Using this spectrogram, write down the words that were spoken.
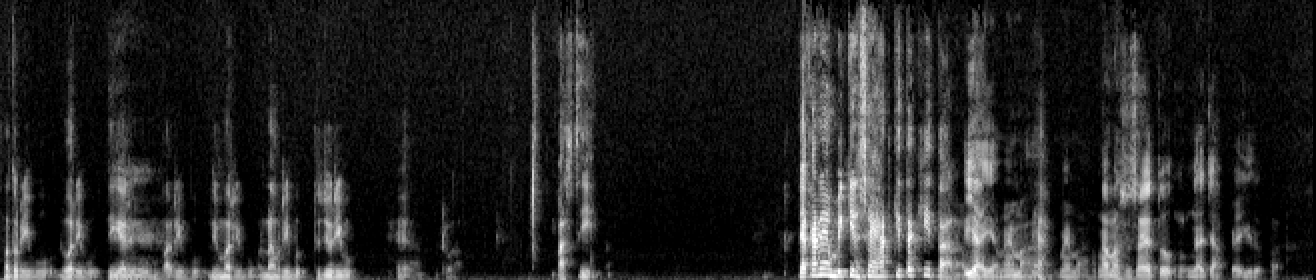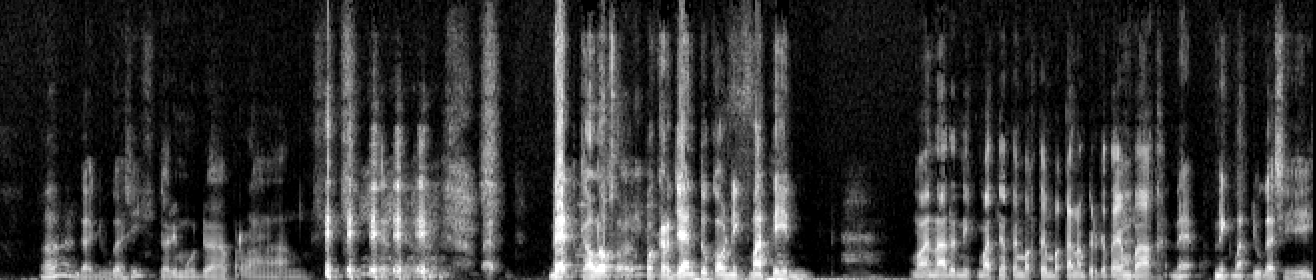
Satu ribu, dua ribu, tiga ribu, Iya. empat ribu, lima ribu, enam ribu, tujuh ribu. Ya, dua. Pasti. Ya kan yang bikin sehat kita kita. Iya, iya memang. Ya. Memang. Nggak maksud saya tuh nggak capek gitu, Pak. Ah, enggak juga sih. Dari muda perang. Dad, kalau pekerjaan tuh kau nikmatin, Ah, Mana ada nikmatnya tembak-tembakan hampir ketembak. ne- nikmat juga sih.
